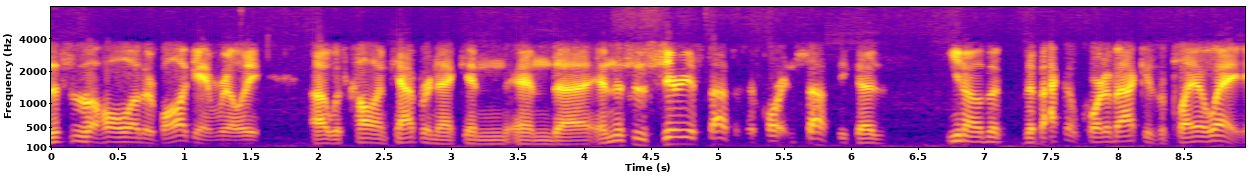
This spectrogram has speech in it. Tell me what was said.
this is a whole other ballgame, really, uh, with Colin Kaepernick, and and uh, and this is serious stuff. It's important stuff because you know the the backup quarterback is a play away.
